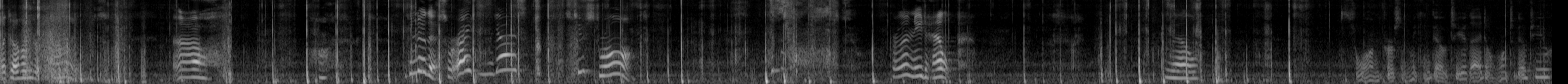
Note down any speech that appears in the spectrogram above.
like a hundred times. Oh. You can do this, right, guys? It's too strong. We're gonna need help. Well, there's one person we can go to that I don't want to go to.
